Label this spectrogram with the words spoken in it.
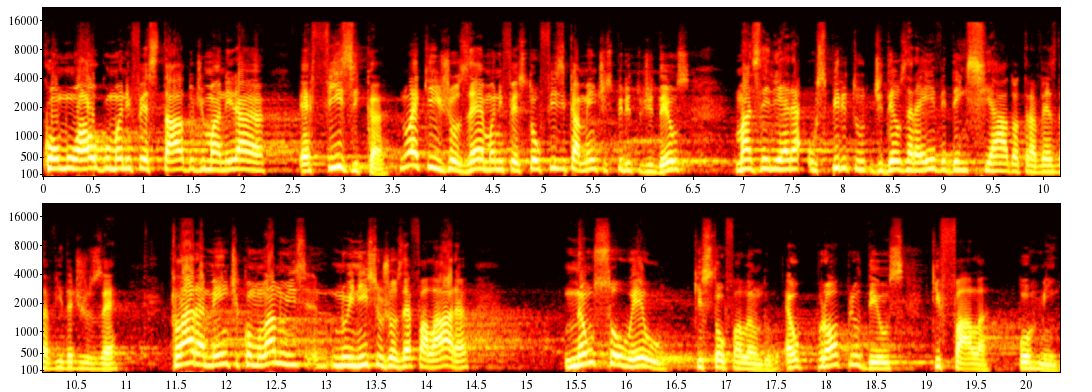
como algo manifestado de maneira é, física. Não é que José manifestou fisicamente o Espírito de Deus, mas ele era, o Espírito de Deus era evidenciado através da vida de José. Claramente, como lá no, no início José falara, não sou eu que estou falando, é o próprio Deus que fala por mim.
